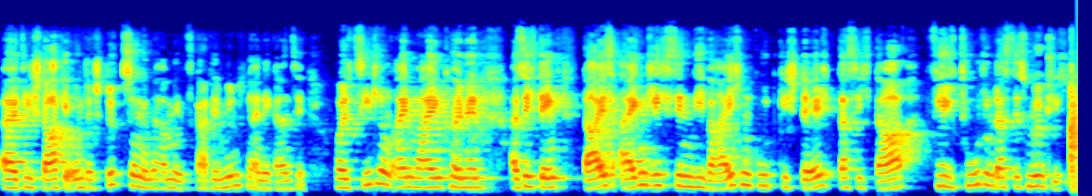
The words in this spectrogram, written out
äh, die starke Unterstützung. Wir haben jetzt gerade in München eine ganze Holzsiedlung einweihen können. Also ich denke, da ist eigentlich sind die Weichen gut gestellt, dass sich da viel tut und dass das möglich ist.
